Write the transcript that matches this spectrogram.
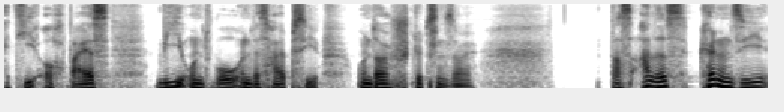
IT auch weiß, wie und wo und weshalb sie unterstützen soll. Das alles können Sie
